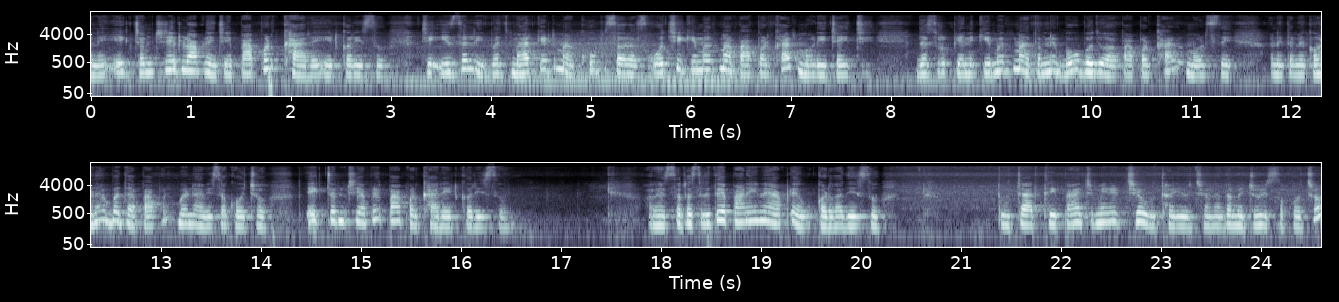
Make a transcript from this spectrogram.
અને એક ચમચી જેટલું આપણે જે પાપડ ખાર એડ કરીશું. જે ઇઝીલી માર્કેટમાં ખૂબ સરસ ઓછી કિંમતમાં પાપડ ખાર મળી જાય છે. દસ રૂપિયાની કિંમતમાં તમને બહુ બધું આ પાપડ ખાર મળશે અને તમે ઘણા બધા પાપડ બનાવી શકો છો. તો એક ચમચી આપણે પાપડ ખાર એડ કરીશું. હવે સરસ રીતે પાણીને આપણે ઉકળવા દઈશું. તો ચારથી પાંચ મિનિટ જેવું થયું છે અને તમે જોઈ શકો છો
